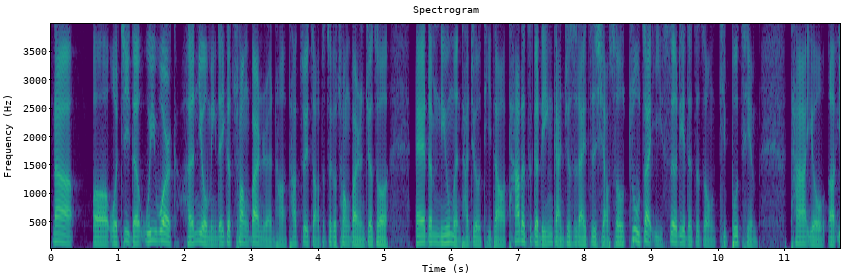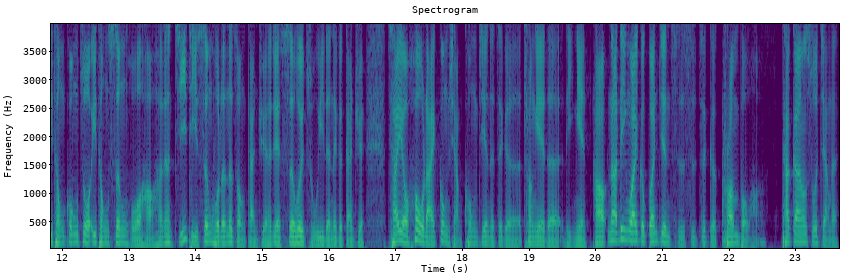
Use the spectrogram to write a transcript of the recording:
那呃，我记得 WeWork 很有名的一个创办人哈，他最早的这个创办人叫做 Adam Newman，他就有提到他的这个灵感就是来自小时候住在以色列的这种 Kibbutzim，他有呃一同工作、一同生活哈，好像集体生活的那种感觉，有点社会主义的那个感觉，才有后来共享空间的这个创业的理念。好，那另外一个关键词是这个 crumble 哈。他刚刚所讲的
